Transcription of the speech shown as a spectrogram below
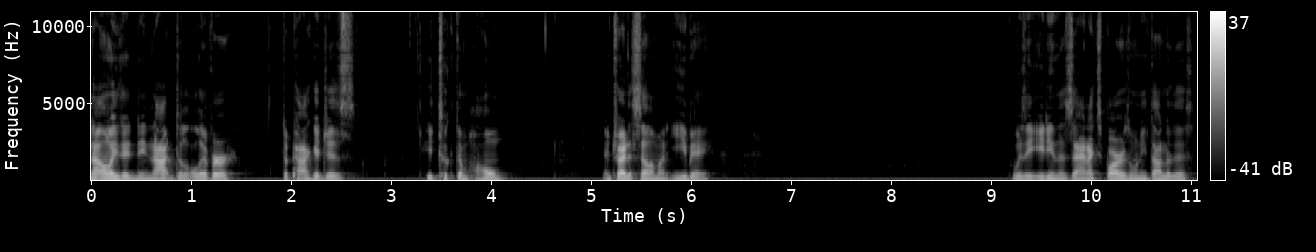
Not only did he not deliver the packages, he took them home and tried to sell them on eBay. Was he eating the Xanax bars when he thought of this?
